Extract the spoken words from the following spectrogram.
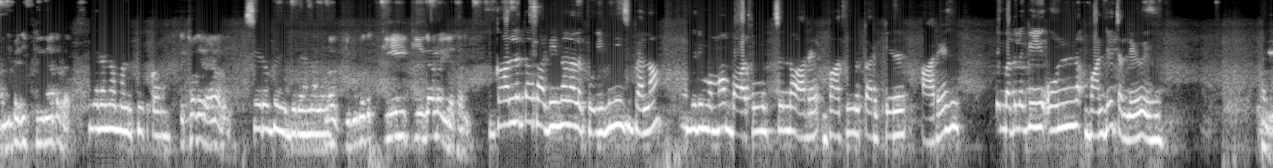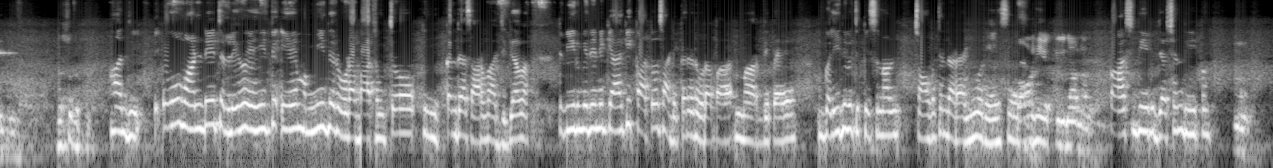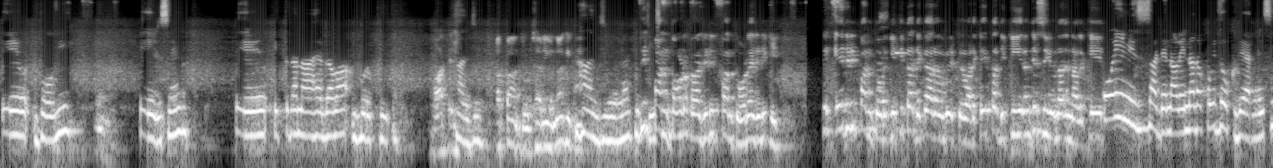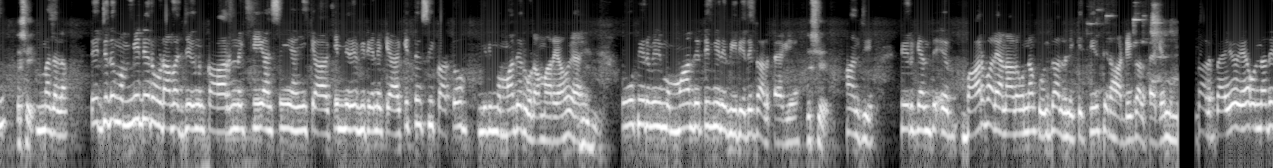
ਹਾਂਜੀ ਭਾਜੀ ਕੀ ਨਾਂ ਤੁਹਾਡਾ? ਮੇਰਾ ਨਾਮ ਮਨਪ੍ਰੀਤ ਕੌਰ ਹੈ। ਕਿੱਥੋਂ ਦੇ ਰਹਿਣ ਵਾਲੇ? ਸਿਰੋਂ ਪਿੰਡ ਦੇ ਰਹਿਣ ਵਾਲੇ ਥੋੜਾ ਉੱਚੀ ਬੋਲੋ ਤੇ ਕੀ ਕੀ ਗੱਲ ਹੋਈ ਆ ਸਾਰੀ? ਗੱਲ ਤਾਂ ਸਾਡੀ ਇਹਨਾਂ ਨਾਲ ਕੋਈ ਵੀ ਨਹੀਂ ਸੀ ਪਹਿਲਾਂ। ਮੇਰੀ ਮੰਮਾ ਬਾਥਰੂਮ ਚ ਨਹਾ ਰਹੇ ਬਾਥਰੂਮ ਕਰਕੇ ਆ ਰਹੇ ਸੀ। ਤੇ ਮਤਲਬ ਕਿ ਉਹਨ ਵਾਂਡੇ ਚੱਲੇ ਹੋਏ ਸੀ। ਹਾਂਜੀ। ਦੱਸੋ ਦੱਸੋ। ਹਾਂਜੀ ਤੇ ਉਹ ਵਾਂਡੇ ਚੱਲੇ ਹੋਏ ਸੀ ਤੇ ਇਹ ਮੰਮੀ ਦੇ ਰੋੜਾ ਬਾਥਰੂਮ ਚੋਂ ਕਿ ਨਿਕਲ ਦਾ ਸਾਰ ਵੱਜ ਗਿਆ ਵਾ। ਤੇ ਵੀਰ ਮੇਰੇ ਨੇ ਕਿਹਾ ਕਿ ਕਾਤੋਂ ਸਾਡੇ ਘਰੇ ਰੋੜਾ ਪਾ- ਮਾਰਦੇ ਪਏ ਆ। ਗਲੀ ਦੇ ਵਿੱਚ ਕਿਸ ਨਾਲ ਚੌਂਕ 'ਚ ਲੜਾਈ ਹੋ ਰਹੀ ਸੀ। ਕੌਣ ਹੀ ਕੀ ਨਾਂ ਉਹਨਾਂ ਦਾ? ਕਾਸ਼ਦੀਪ ਜਸ਼ਨਦੀਪ ਹੂੰ। ਤੇ ਬੋਵੀ ਤੇਜ ਸਿੰਘ ਤੇ ਇੱਕ ਦਾ ਨਾਮ ਹੈਗਾ ਵਾ ਗੁਰਪ੍ਰੀਤ। ਹਾਂਜੀ। ਆਪਾਂ ਤੋੜ ਸਾਰੀ ਉਹਨਾਂ ਕੀਤੀ। ਹਾਂਜੀ ਉਹਨਾਂ ਤੁਸੀਂ ਕੀਤੀ ਭੰਨ ਤੋੜ ਜਿਹੜੀ ਭੰਨ ਤੋੜ ਹੈ ਜਿਹੜੀ ਤੇ ਇਹ ਜਿਹੜੀ ਭੰਨ ਤੋੜ ਕੀਤੀ ਤੁਹਾਡੇ ਘਰ ਵਿੱਚ ਵੜ ਕੇ ਤੁਹਾਡੀ ਕੀ ਰੰਜਿਸ਼ ਸੀ ਉਹਨਾਂ ਦੇ ਨਾਲ? ਕੀ ਕੋਈ ਨਹੀਂ ਸੀ ਸਾਡੇ ਨਾਲ ਇਹਨਾਂ ਦਾ ਕੋਈ ਦੁੱਖ ਵੈਰ ਨਹੀਂ ਸੀ। ਮਤਲਬ ਤੇ ਜਦੋਂ ਮੰਮੀ ਦੇ ਰੋੜਾ ਵੱਜਣ ਕਾਰਨ ਕੀ ਅਸੀਂ ਅਸੀਂ ਕਿਹਾ ਕਿ ਮੇਰੇ ਵੀਰੇ ਨੇ ਕਿਹਾ ਕਿ ਤੁਸੀਂ ਕਾਤੋਂ ਮੇਰੀ ਮੰਮਾ ਦੇ ਰੋੜਾ ਮਾਰਿਆ ਹੋਇਆ ਹੈ? ਉਹ ਫਿਰ ਮੇਰੀ ਮੰਮਾ ਦੇ ਤੇ ਮੇਰੇ ਵੀਰੇ ਦੇ ਗੱਲ ਪੈ ਗਏ ਅੱਛਾ। ਹਾਂਜੀ। ਫਿਰ ਕਹਿੰਦੇ ਅਹ ਬਾਹਰ ਵਾਲਿਆਂ ਨਾਲ ਉਹਨਾਂ ਕੋਈ ਗੱਲ ਨਹੀਂ ਕੀਤੀ ਫਿਰ ਸਾਡੇ ਗੱਲ ਪੈ ਗਏ ਮੰਮੀ। ਗੱਲ ਪਏ ਹੋਏ ਆ ਉਹਨਾਂ ਦੇ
